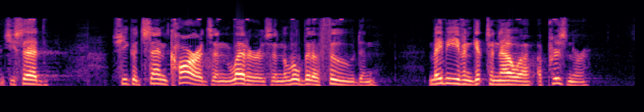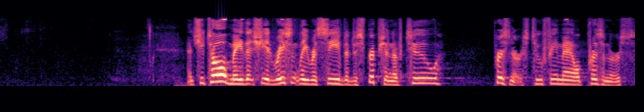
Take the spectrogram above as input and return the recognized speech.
And she said she could send cards and letters and a little bit of food and maybe even get to know a, a prisoner. And she told me that she had recently received a description of two prisoners, two female prisoners.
